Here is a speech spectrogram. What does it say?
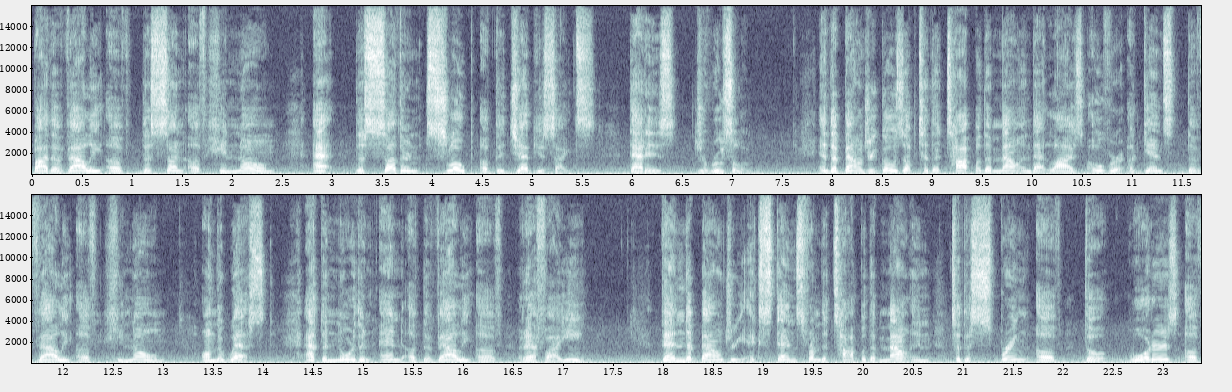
by the valley of the son of Hinnom at the southern slope of the Jebusites, that is Jerusalem. And the boundary goes up to the top of the mountain that lies over against the valley of Hinnom on the west, at the northern end of the valley of Rephaim then the boundary extends from the top of the mountain to the spring of the waters of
